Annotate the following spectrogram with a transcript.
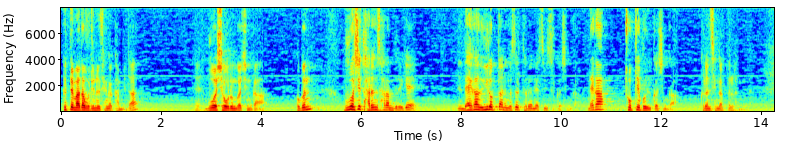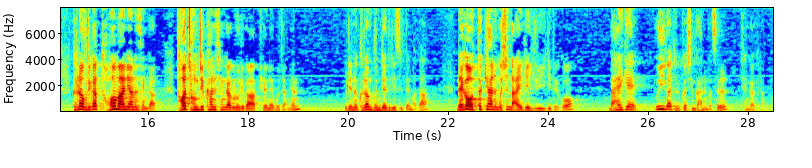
그때마다 우리는 생각합니다. 예, 무엇이 옳은 것인가? 혹은 무엇이 다른 사람들에게 내가 의롭다는 것을 드러낼 수 있을 것인가? 내가 좋게 보일 것인가? 그런 생각들을 합니다. 그러나 우리가 더 많이 하는 생각, 더 정직한 생각을 우리가 표현해 보자면 우리는 그런 문제들이 있을 때마다 내가 어떻게 하는 것이 나에게 유익이 되고 나에게 의가 될 것인가 하는 것을 생각을 합니다.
